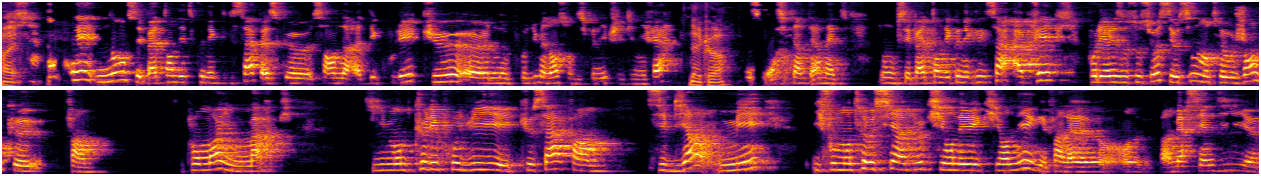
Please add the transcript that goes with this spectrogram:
Après, non, c'est pas tant d'être connecté que ça parce que ça en a découlé que euh, nos produits maintenant sont disponibles chez Jennifer. D'accord. Sur leur site internet. Donc c'est pas tant déconnecté que ça. Après, pour les réseaux sociaux, c'est aussi de montrer aux gens que, enfin, pour moi, une marque qui montre que les produits et que ça, enfin, c'est bien, mais il faut montrer aussi un peu qui on est, qui on est. Enfin, enfin merci Andy. Euh,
